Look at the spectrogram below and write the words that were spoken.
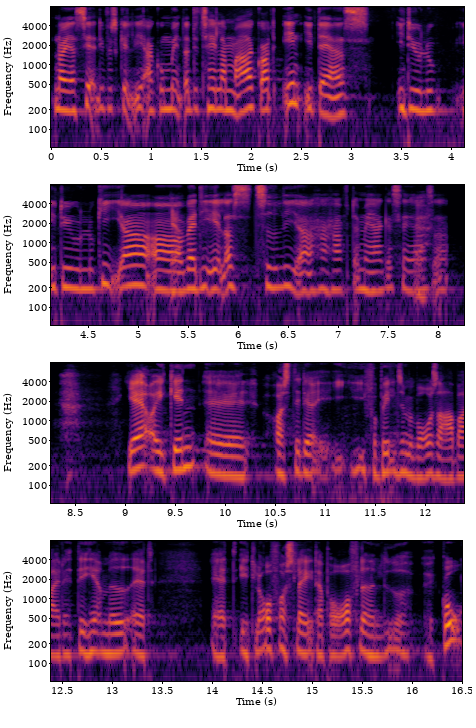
når jeg ser de forskellige argumenter. Det taler meget godt ind i deres ideolo- ideologier, og Ja. hvad de ellers tidligere har haft af mærkesager. Ja. Ja. Så. Ja, og igen, øh, også det der i, i forbindelse med vores arbejde, det her med, at, at et lovforslag, der på overfladen lyder øh, god,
